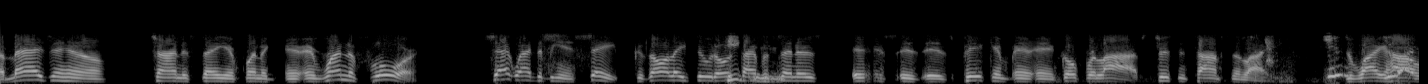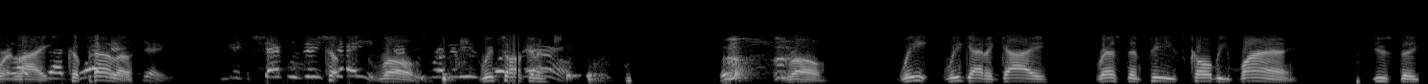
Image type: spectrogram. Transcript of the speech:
Imagine him trying to stay in front of and, and run the floor. Shaq would have to be in shape because all they do those He- type of centers is is is pick and, and, and go for lives. Tristan Thompson like Dwight You Howard like Shaq Capela. in Shaq was in Co- shape. bro, Shaq was running we're talking- down. bro. We we got a guy, rest in peace, Kobe Bryant, used to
